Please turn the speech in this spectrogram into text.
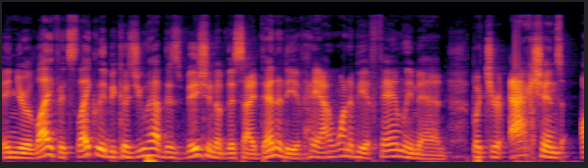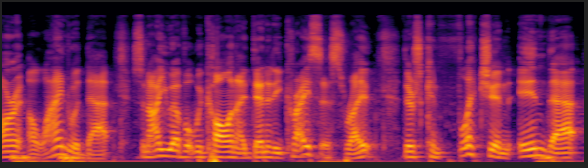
in your life, it's likely because you have this vision of this identity of, hey, I want to be a family man, but your actions aren't aligned with that. So now you have what we call an identity crisis, right? There's confliction in that.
